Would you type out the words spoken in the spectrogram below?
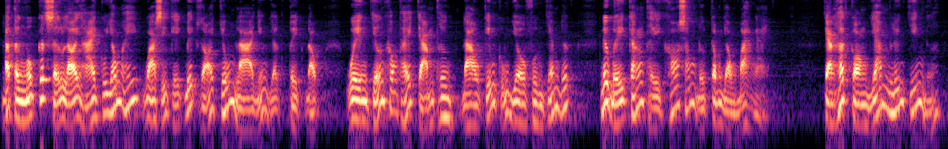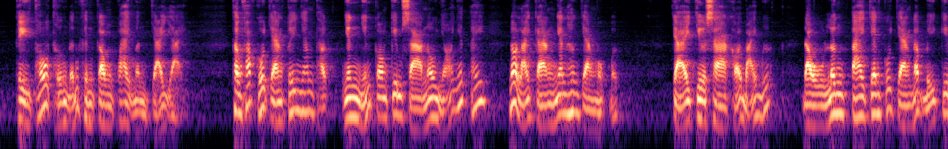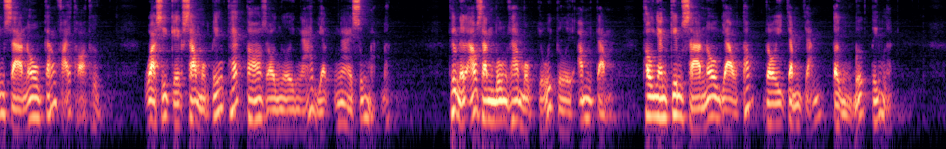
Đã từng một kích sự lợi hại của giống ấy, hoa sĩ Kiệt biết rõ chúng là những vật tuyệt độc, quyền trưởng không thể chạm thương, đào kiếm cũng vô phương chém đứt. Nếu bị cắn thì khó sống được trong vòng ba ngày. Chàng hết còn dám luyến chiến nữa, thì thố thượng đỉnh khinh công quay mình chạy dài. Thân pháp của chàng tuy nhanh thật, nhưng những con kim xà nô nhỏ nhất ấy, nó lại càng nhanh hơn chàng một bậc. Chạy chưa xa khỏi bãi bước, đầu lưng tay chân của chàng đã bị kim xà nô cắn phải thọ thương. Hoa sĩ Kiệt sau một tiếng thét to rồi người ngã vật ngay xuống mặt đất. Thiếu nữ áo xanh buông ra một chuỗi cười âm trầm, thâu nhanh kim xà nô vào tóc rồi chậm chậm từng bước tiến lên.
